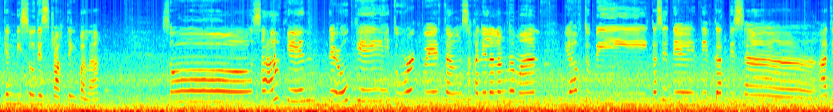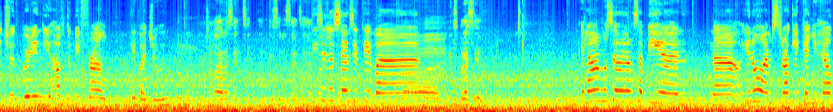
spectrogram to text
It can be so distracting pala. So sa akin, they're okay to work with. Ang sa kanila lang naman, you have to be kasi they they've got this ah, attitude wherein you have to be frank, 'di ba, June? Tsaka sensitive, hindi sila sensitive. Hindi sila sensitive ah. Ah, expressive. Kailangan mo sila lang sabihan na, you know, I'm struggling, can you help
